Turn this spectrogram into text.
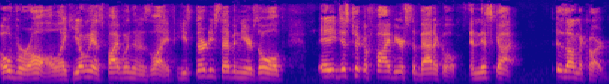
overall. Like he only has 5 wins in his life. He's 37 years old and he just took a 5-year sabbatical and this guy is on the card.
